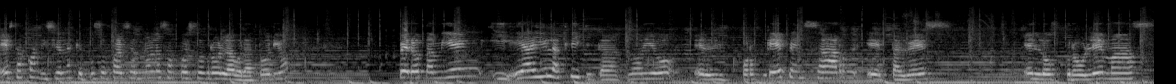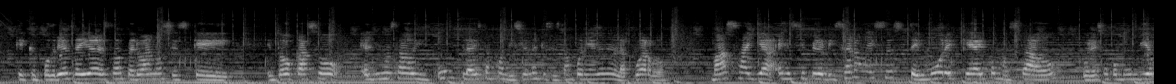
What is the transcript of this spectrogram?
estas condiciones que puso Pfizer no las ha puesto otro laboratorio, pero también, y ahí la crítica, ¿no Diego? El por qué pensar eh, tal vez en los problemas que, que, podría traer al Estado peruano si es que en todo caso el mismo Estado incumpla estas condiciones que se están poniendo en el acuerdo. Más allá, es decir, priorizaron esos temores que hay como Estado, por eso como un bien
